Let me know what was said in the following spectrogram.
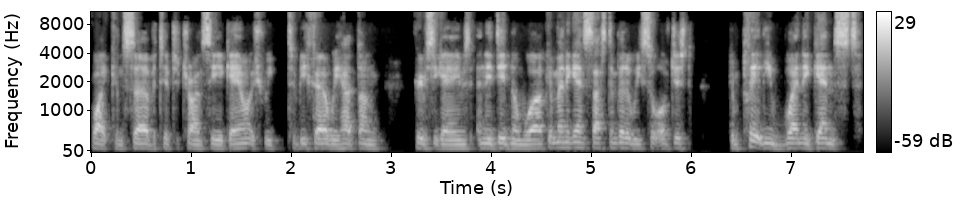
quite conservative to try and see a game, which we, to be fair, we had done previously games and it did not work. And then against Aston Villa, we sort of just completely went against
